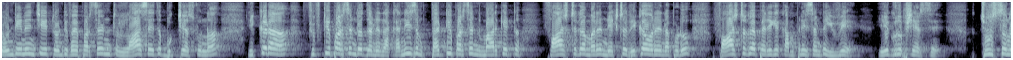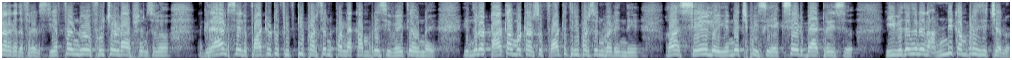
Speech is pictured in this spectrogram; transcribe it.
ట్వంటీ నుంచి ట్వంటీ ఫైవ్ పర్సెంట్ లాస్ అయితే బుక్ చేసుకున్నా. ఇక్కడ ఫిఫ్టీ పర్సెంట్ వద్దండి. నాకు కనీసం థర్టీ పర్సెంట్ మార్కెట్ ఫాస్ట్గా మరి నెక్స్ట్ రికవర్ అయినప్పుడు ఫాస్ట్గా పెరిగే కంపెనీస్ అంటే ఇవే ఏ గ్రూప్ షేర్సే చూస్తున్నారు కదా ఫ్రెండ్స్ ఎఫ్ అండ్ ఫ్యూచర్ ఆప్షన్స్లో grand sale forty to fifty percent పడిన కంపెనీస్ ఇవైతే ఉన్నాయి. ఇందులో Tata motors forty three percent పడింది. సేల్ ఎన్హెచ్పిసి ఎక్సైడ్ బ్యాటరీస్ ఈ విధంగా నేను అన్ని కంపెనీస్ ఇచ్చాను.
